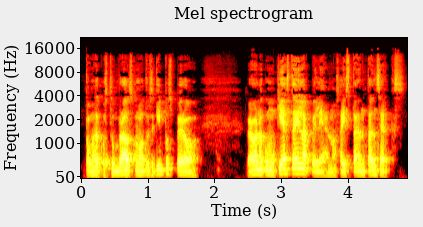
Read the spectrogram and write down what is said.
estamos acostumbrados con otros equipos, pero, pero bueno, como que ya está en la pelea, ¿no? Ahí están tan cercas.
